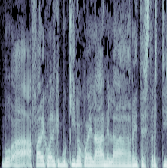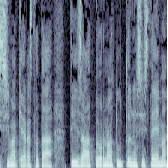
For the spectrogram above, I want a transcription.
boh, a fare qualche buchino qua e là nella rete strettissima che era stata tesa attorno a tutto nel sistema.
